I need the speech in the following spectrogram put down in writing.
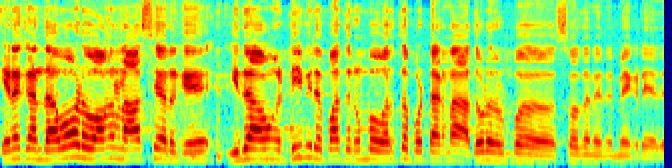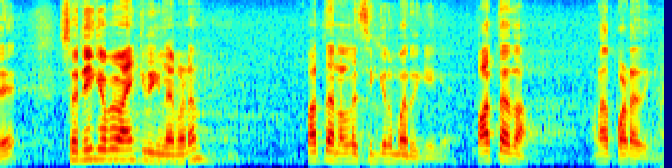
எனக்கு அந்த அவார்டு வாங்கணும்னு ஆசையாக இருக்குது இதை அவங்க டிவியில் பார்த்து ரொம்ப வருத்தப்பட்டாங்கன்னா அதோட ரொம்ப சோதனை எதுவுமே கிடையாது. ஸோ நீங்கள் போய் வாங்கிக்கிறீங்களா மேடம் பார்த்தா நல்லா சிங்கரமாக இருக்கீங்க. பார்த்தா தான். ஆனால் பாடாதீங்க.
